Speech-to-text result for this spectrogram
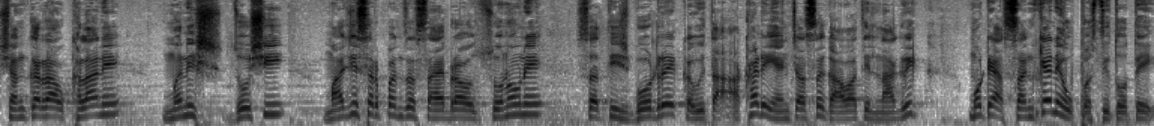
शंकरराव खलाने मनीष जोशी माजी सरपंच साहेबराव सोनवणे सतीश बोडरे कविता आखाडे यांच्यासह गावातील नागरिक मोठ्या संख्येने उपस्थित होते.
